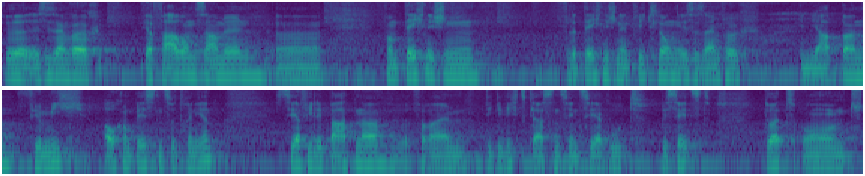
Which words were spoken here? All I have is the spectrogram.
Für, es ist einfach Erfahrung sammeln. Äh, vom technischen, von der technischen Entwicklung ist es einfach in Japan für mich auch am besten zu trainieren. Sehr viele Partner, vor allem die Gewichtsklassen sind sehr gut besetzt dort und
